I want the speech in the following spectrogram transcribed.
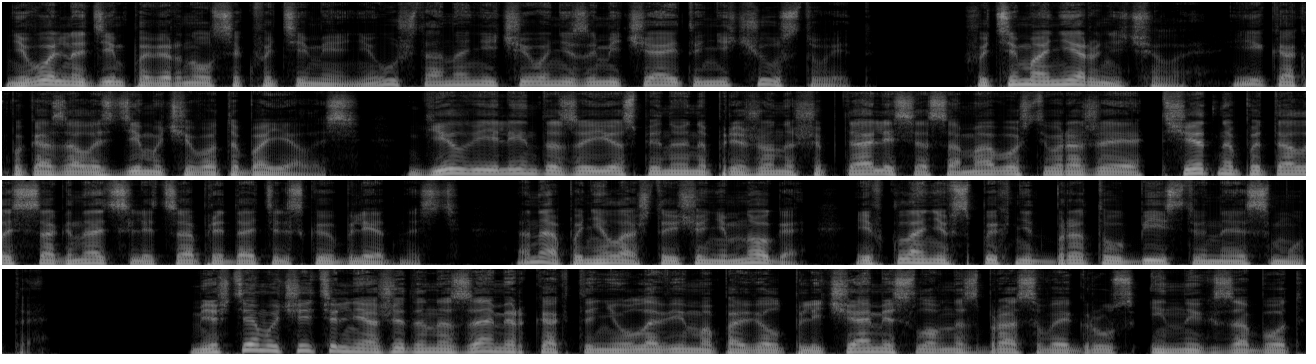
Невольно Дим повернулся к Фатиме. Неужто она ничего не замечает и не чувствует? Фатима нервничала и, как показалось, Дима чего-то боялась. Гилви и Линда за ее спиной напряженно шептались, а сама вождь ворожея тщетно пыталась согнать с лица предательскую бледность. Она поняла, что еще немного, и в клане вспыхнет братоубийственная смута. Меж тем учитель неожиданно замер, как-то неуловимо повел плечами, словно сбрасывая груз иных забот,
